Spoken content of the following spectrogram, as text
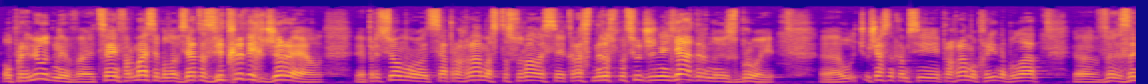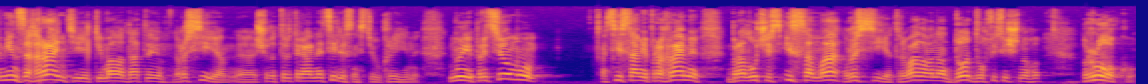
оприлюднив, е, ця інформація була взята з відкритих джерел. Е, при цьому ця програма стосувалася якраз нерозповсюдження ядерної зброї. Учасникам цієї програми Україна була в замін за гарантії, які мала дати Росія щодо територіальної цілісності України. Ну і при цьому. В цій самій програмі брала участь і сама Росія. Тривала вона до 2000 року.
